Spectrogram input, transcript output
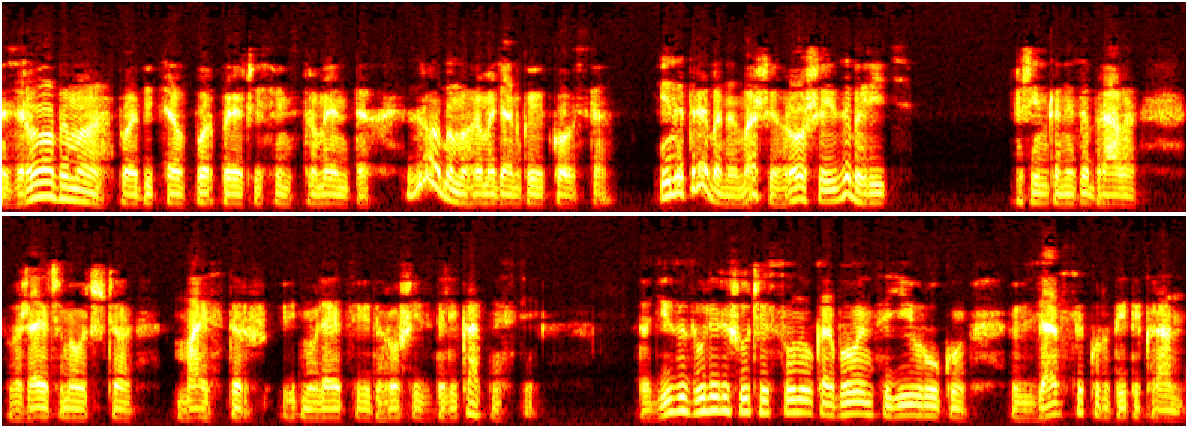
Зробимо, пообіцяв, порпаючись в інструментах. Зробимо, громадянко Ютковська. І не треба нам ваші гроші, заберіть. Жінка не забрала, вважаючи, мабуть, що майстер відмовляється від грошей з делікатності. Тоді Зозуля рішуче сунув карбованця їй у руку, взявся крутити кран.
